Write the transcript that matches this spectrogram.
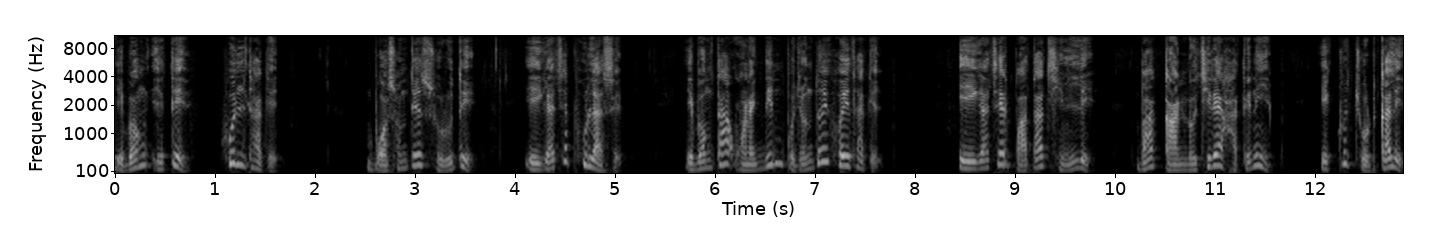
এবং এতে হুল থাকে। বসন্তের শুরুতে এই গাছে ফুল আসে এবং তা অনেক দিন পর্যন্তই হয়ে থাকে। এই গাছের পাতা ছিঁড়লে বা কাণ্ড ছিঁড়ে হাতে নিয়ে একটু চটকালে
